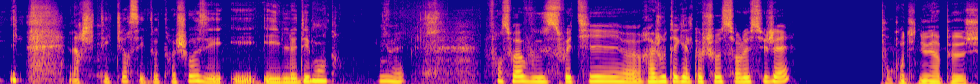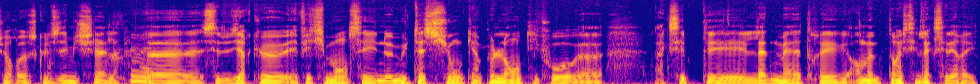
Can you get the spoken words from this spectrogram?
L'architecture, c'est autre chose et, il le démontre. François, vous souhaitiez euh, rajouter quelque chose sur le sujet? Pour continuer un peu sur euh, ce que disait Michel, euh, c'est de dire que effectivement c'est une mutation qui est un peu lente. Il faut accepter, l'admettre et en même temps essayer de l'accélérer.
